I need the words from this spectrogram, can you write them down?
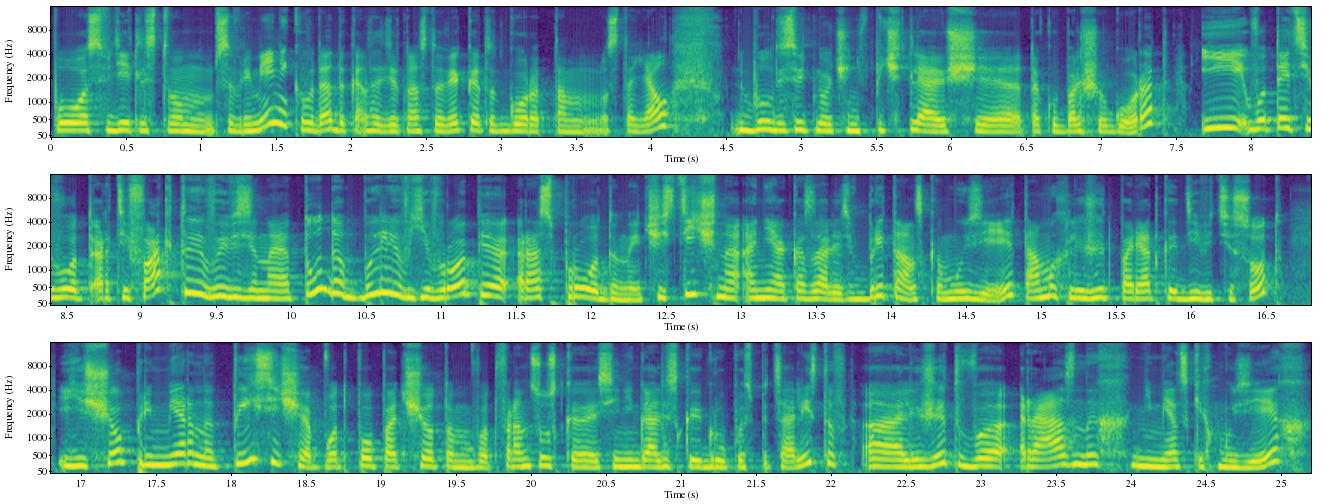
по свидетельствам современников, да, до конца 19 века этот город там стоял. Был действительно очень впечатляющий такой большой город. И вот эти вот артефакты, вывезенные оттуда, были в Европе распроданы. Частично они оказались в Британском музее, там их лежит порядка 900. И еще примерно тысяча, вот по подсчетам вот французско-сенегальской группы специалистов, а, лежит в разных немецких музеях.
